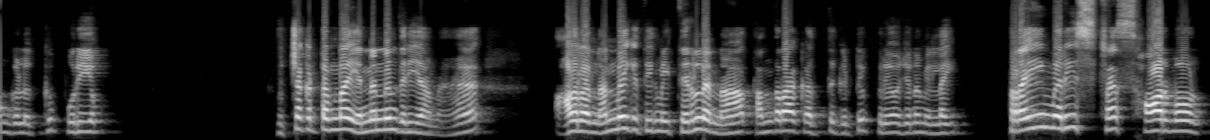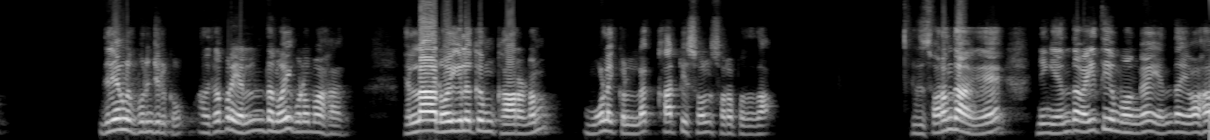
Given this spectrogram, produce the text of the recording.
உங்களுக்கு புரியும். உச்சகட்டம்னா என்னன்னு தெரியாம அதுல நன்மைக்கு தீன்மை தெரிலன்னா தந்திரா கத்துக்கிட்டு பிரயோஜனம் இல்லை. பிரைமரி ஸ்ட்ரெஸ் ஹார்மோன் இதுலயே உங்களுக்கு புரிஞ்சிருக்கும். அதுக்கப்புறம் எந்த நோய் குணமாகாது. எல்லா நோய்களுக்கும் காரணம் மூளைக்குள்ள கார்டிசோல் சுரப்பது தான் இது சுரந்தாவே நீங்கள் எந்த வைத்தியம் போங்க எந்த யோகா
